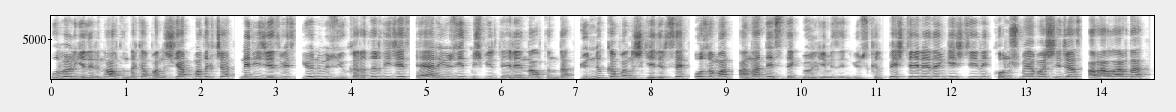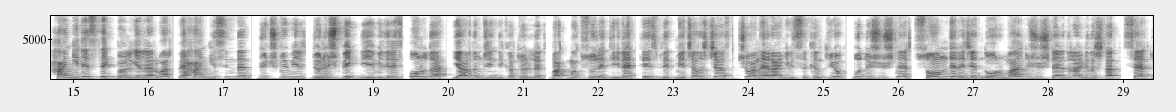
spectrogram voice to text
Bu bölgelerin altında kapanış yapmadıkça ne diyeceğiz biz? Yönümüz yukarıdır diyeceğiz. Eğer 171 TL'nin altında günlük kapanış gelirse o zaman ana destek bölgemizin 145 TL'den geçtiğini konuşmaya başlayacağız. Aralarda hangi destek bölgeler var ve hangisinden güçlü bir dönüş bekleyebiliriz? Onu da yardımcı indikatörler bakmak suretiyle tespit etmeye çalışacağız. Şu an herhangi bir sıkıntı yok. Bu düşüşler son derece normal düşüşlerdir arkadaşlar. Sert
